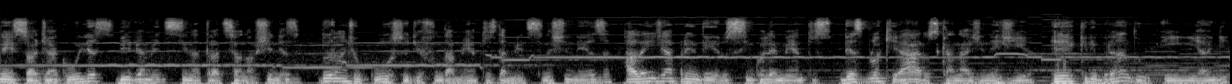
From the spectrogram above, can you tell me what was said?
Nem só de agulhas vive a medicina tradicional chinesa. Durante o curso de Fundamentos da Medicina Chinesa, além de aprender os cinco elementos, desbloquear os canais de energia, reequilibrando o yin yang,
